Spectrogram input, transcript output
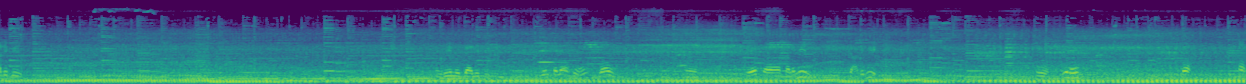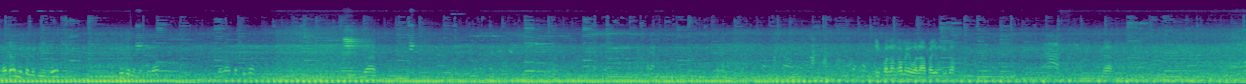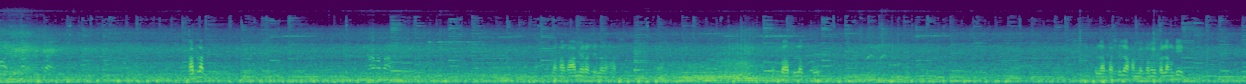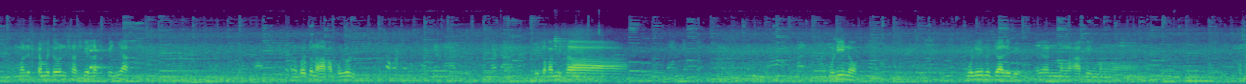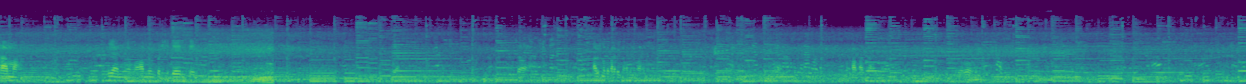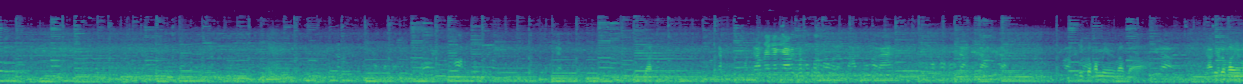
Jollibee. Molino Jollibee. Yun pala ako. oh. Wow. Oh. Kaya sa Salamin. Jollibee. Oh, yun oh. Diba? Ah, madami kami. Dito wala pa yung iba. Yan. Kablak. Nakakamera sila lahat. Nagbablog po. Wala pa sila, kami-kami pa lang din. Umalis kami doon sa Silas Piñas. Ano ba ito? Nakakapulol. Dito kami sa Molino. Molino Jollibee. Ayan mga aking mga kasama. Ayan yung aming presidente. Ayan. So, alam mo mga Papatay. So, kayo.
